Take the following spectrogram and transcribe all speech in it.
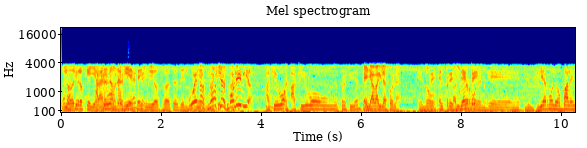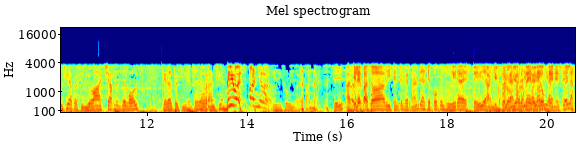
Y otro que llevaron a un una fiesta y subió fotos del Buenas noches, Bolivia. Aquí hubo, aquí hubo un presidente. Ella baila sola. El, No, el presidente eh, Guillermo León Valencia recibió a Charles de Gaulle, que era el presidente de Francia, ¡Viva España! y dijo viva España. Sí. Así le pasó a Vicente Fernández hace poco en su gira de despedida. Aquí en acá Colombia. en Colombia. Venezuela.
